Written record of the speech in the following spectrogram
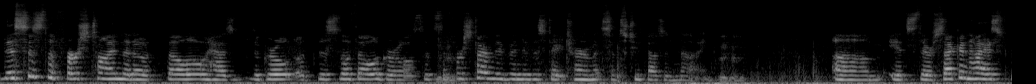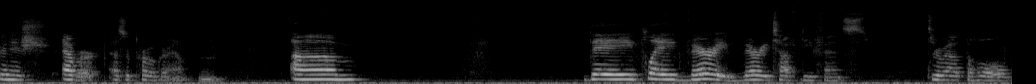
this is the first time that Othello has the girl. Uh, this is Othello girls. It's the Mhm. first time they've been to the state tournament since 2009. Mm-hmm. Um, it's their second highest finish ever as a program. Mm. Um, they played very, very tough defense throughout the whole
